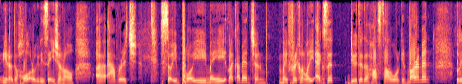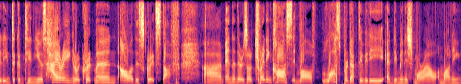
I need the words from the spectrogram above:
you know, the whole organizational uh, average. So employee may, like I mentioned, may frequently exit due to the hostile work environment, leading to continuous hiring, recruitment, all of this great stuff. Um, and then there's our training costs involved, lost productivity, and diminished morale among,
